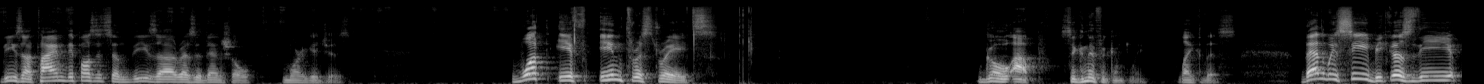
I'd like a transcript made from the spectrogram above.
These are time deposits and these are residential mortgages. What if interest rates go up significantly like this? Then we see because the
